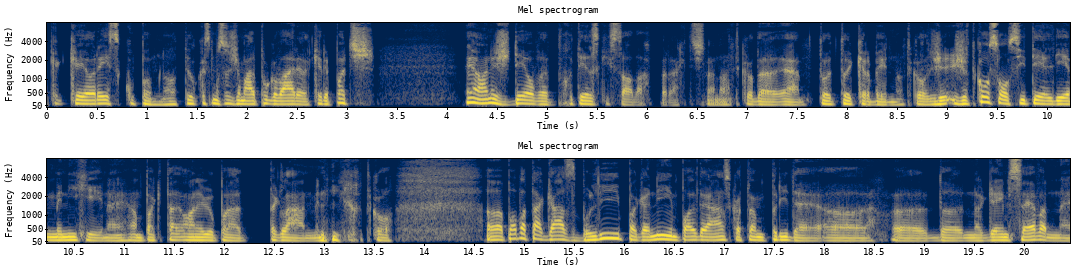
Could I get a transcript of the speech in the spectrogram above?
ki jo res kupam. No? Tukaj smo se že malo pogovarjali, ker je pač Ja, on je ždel v hotelskih sobah, praktično. No. Da, ja, to, to je kar bedno. Tako, že, že tako so vsi ti ljudje menihi, ne. ampak ta, on je bil pa ta glavni menih. Uh, pa pa ta gas boli, pa ga ni, in pol dejansko tam pride uh, uh, do, na Game 7. Ne?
